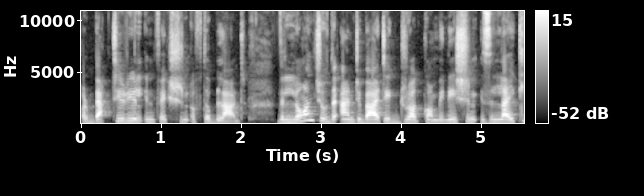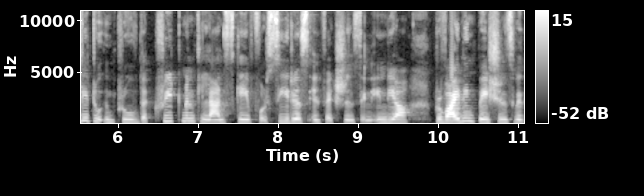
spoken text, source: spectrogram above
or bacterial infection of the blood. The launch of the antibiotic drug combination is likely to improve the treatment landscape for serious infections in India, providing patients with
